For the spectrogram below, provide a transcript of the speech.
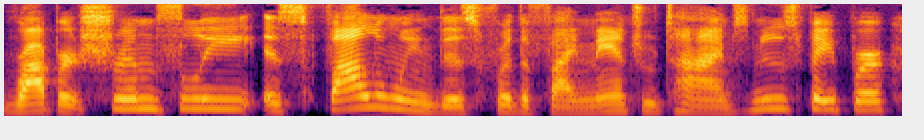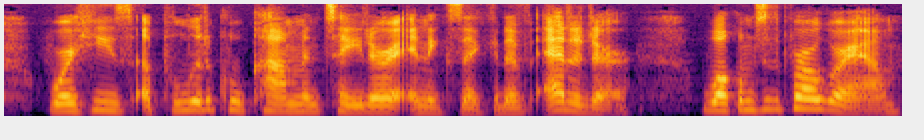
Robert Shrimsley is following this for the Financial Times newspaper, where he's a political commentator and executive editor. Welcome to the program.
